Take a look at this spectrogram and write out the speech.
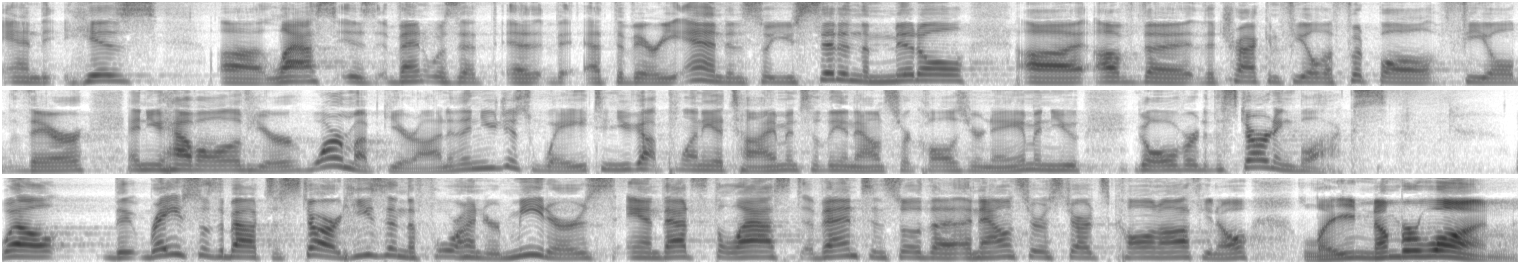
and his uh, last is, event was at, at, at, the very end. And so you sit in the middle uh, of the, the track and field, the football field there, and you have all of your warm up gear on. And then you just wait, and you got plenty of time until the announcer calls your name, and you go over to the starting blocks. Well, the race was about to start. He's in the 400 meters, and that's the last event. And so the announcer starts calling off, you know, lane number one,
